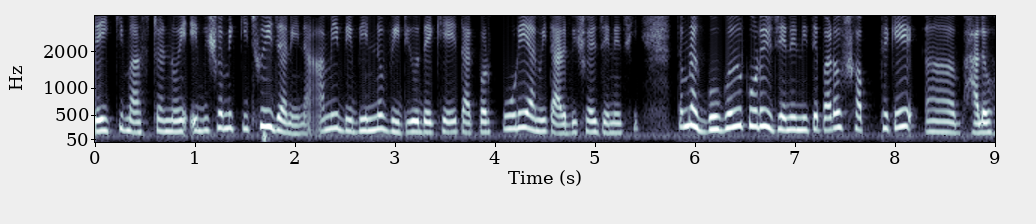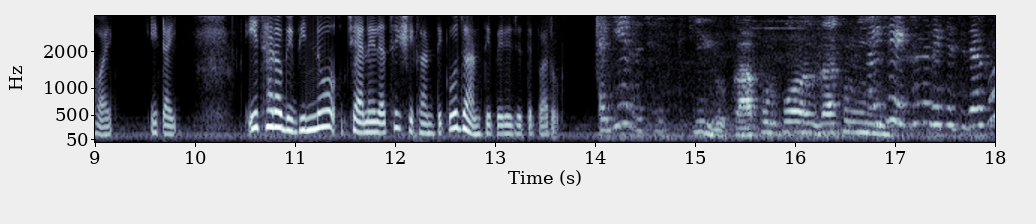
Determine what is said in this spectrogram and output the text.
রেইকি মাস্টার নই এই বিষয়ে আমি কিছুই জানি না। আমি বিভিন্ন ভিডিও দেখে, তারপর পড়ে আমি তার বিষয়ে জেনেছি। তোমরা গুগল করে জেনে নিতে পারো সব থেকে ভালো হয় এটাই। এছাড়াও বিভিন্ন চ্যানেল আছে, সেখান থেকেও জানতে পেরে যেতে পারো। কি গো কাপড় পর রাখুনি। এই যে এখানে রেখেছি দেখো।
